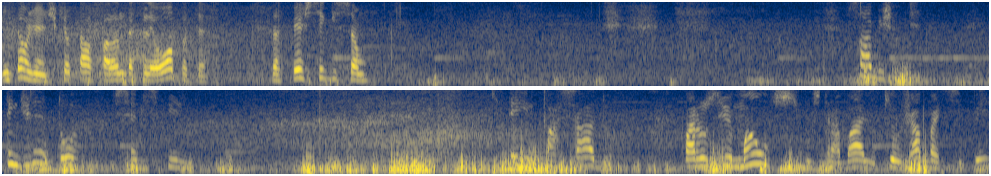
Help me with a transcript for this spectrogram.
Então, gente, que eu tava falando da Cleópatra, da perseguição. Sabe, gente, tem diretor de centro espírita que tem passado para os irmãos os trabalhos que eu já participei.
